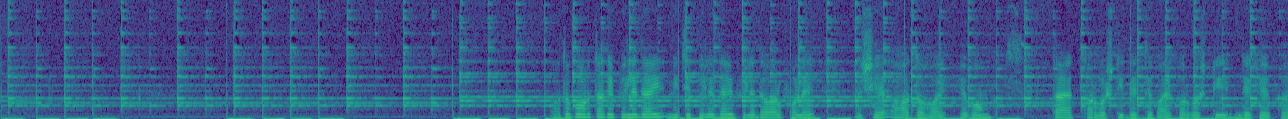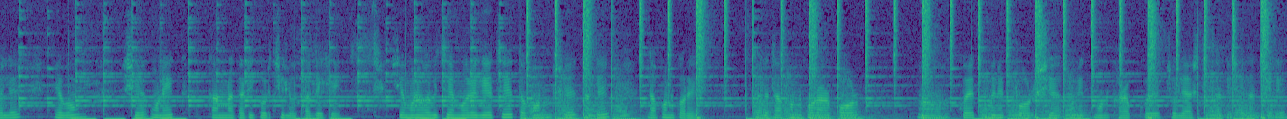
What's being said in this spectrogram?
অতপর তাকে ফেলে দেয়, নিচে ফেলে দেয়। ফেলে দেওয়ার ফলে সে আহত হয় এবং তার খরগোশটি দেখতে পায়। খরগোশটি দেখে ফেলে এবং সে অনেক কান্নাকাটি করছিল তা দেখে। সে মনে ভাবিছে মরে গিয়েছে, তখন সে তাকে দাফন করে। তাকে দাফন করার পর কয়েক মিনিট পর সে অনেক মন খারাপ করে চলে আসতে থাকে সেখান থেকে।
